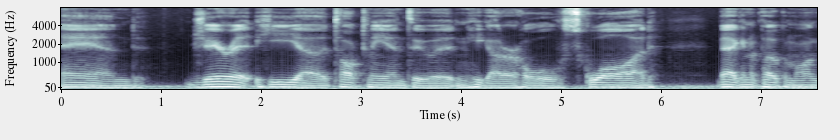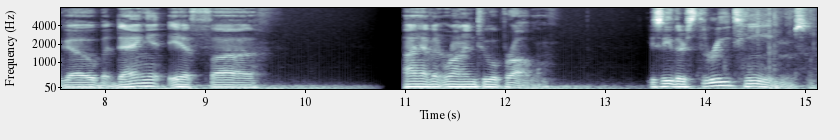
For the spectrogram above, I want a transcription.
and Jarrett he uh, talked me into it, and he got our whole squad back into Pokemon Go. But dang it, if uh, I haven't run into a problem. You see, there's three teams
